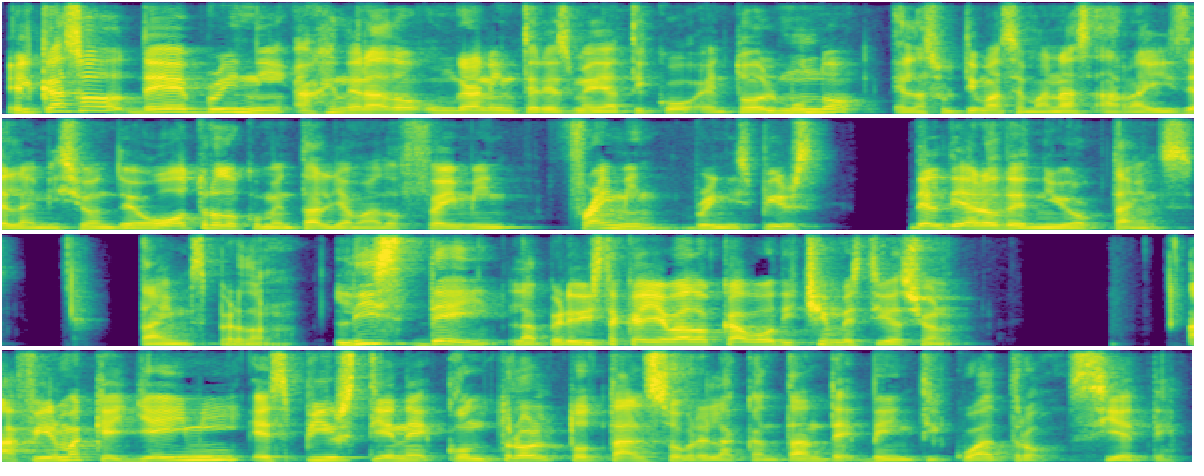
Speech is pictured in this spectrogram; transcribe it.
El caso de Britney ha generado un gran interés mediático en todo el mundo en las últimas semanas a raíz de la emisión de otro documental llamado Framing, Framing Britney Spears del diario The New York Times. Times, perdón. Liz Day, la periodista que ha llevado a cabo dicha investigación, afirma que Jamie Spears tiene control total sobre la cantante 24/7.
